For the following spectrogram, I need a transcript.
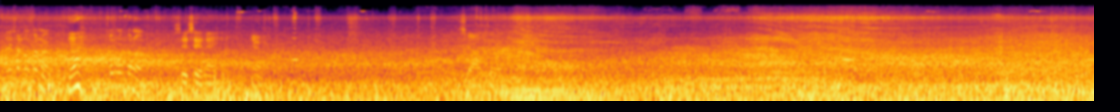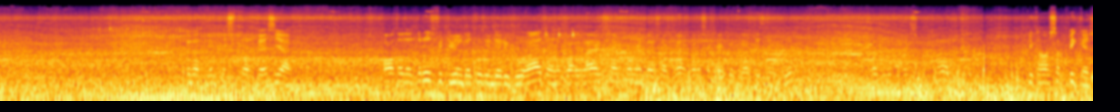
Ini sama kena. Hah? Sama kena. CC nih. Ya. Siapa? Kita tetap explore guys ya. Oh, tonton terus video yang gak dari gua. Jangan lupa like, share, komen, dan subscribe. Karena subscribe itu gratis ya bro. Di kawasan Peak guys.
